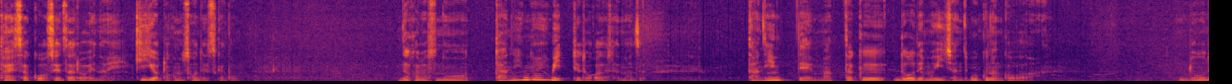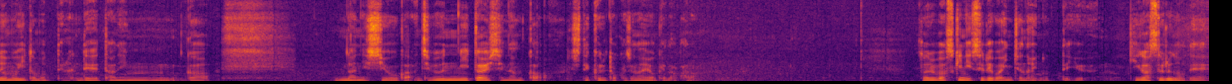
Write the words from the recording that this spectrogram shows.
対策をせざるを得ない。企業とかもそうですけど。だからその他人の意味ってところですよまず。他人って全くどうでもいいじゃんって僕なんかはどうでもいいと思ってるんで他人が何しようが自分に対して何かしてくるとかじゃないわけだから。それは好きにすればいいんじゃないのっていう気がするので。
